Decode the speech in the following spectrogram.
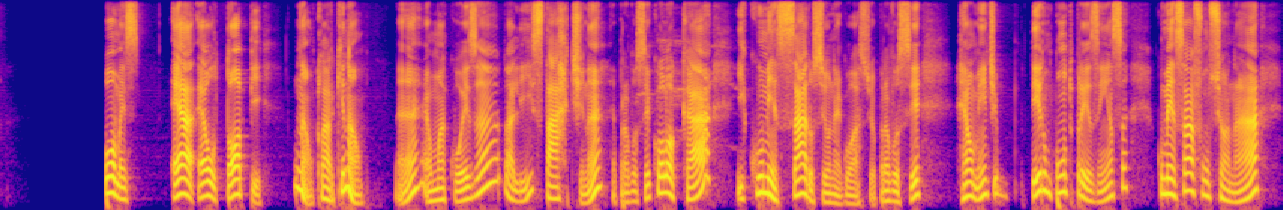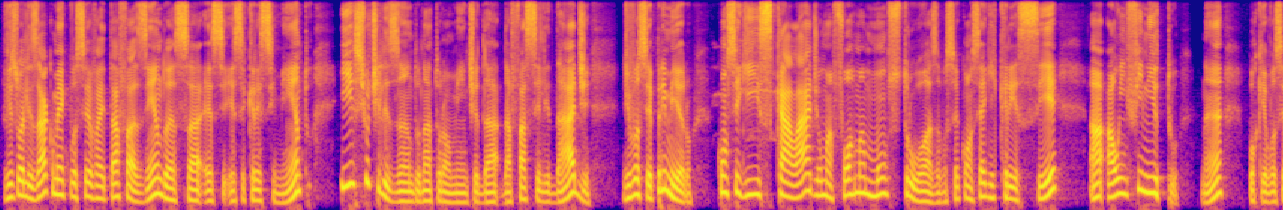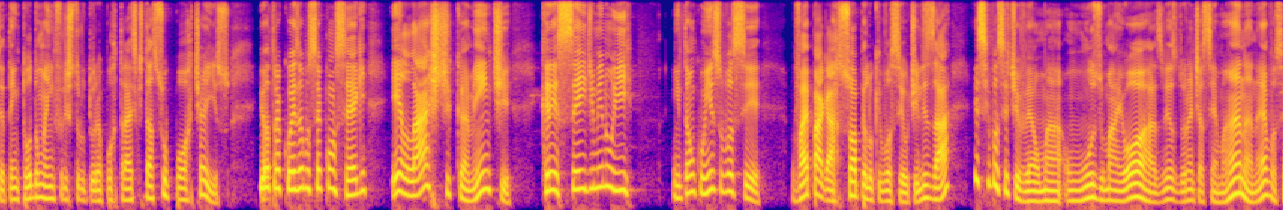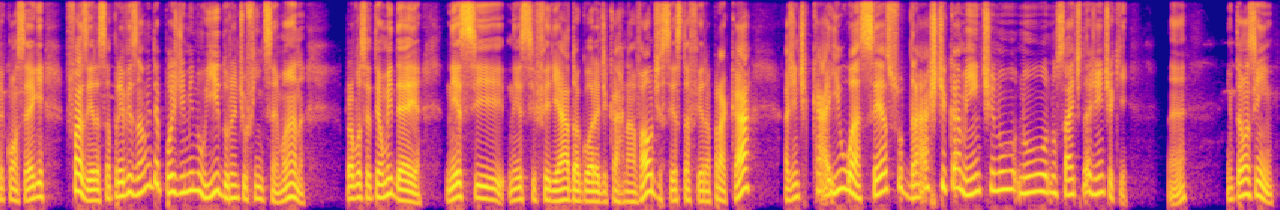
Pô, mas é, é o top? Não, claro que não. Né? É uma coisa ali start, né? É para você colocar e começar o seu negócio, é para você realmente ter um ponto presença, começar a funcionar, visualizar como é que você vai estar tá fazendo essa, esse, esse crescimento e se utilizando naturalmente da, da facilidade de você, primeiro, conseguir escalar de uma forma monstruosa. Você consegue crescer a, ao infinito, né? Porque você tem toda uma infraestrutura por trás que dá suporte a isso. E outra coisa, você consegue elasticamente crescer e diminuir. Então, com isso, você vai pagar só pelo que você utilizar. E se você tiver uma, um uso maior, às vezes durante a semana, né, você consegue fazer essa previsão e depois diminuir durante o fim de semana. Para você ter uma ideia, nesse, nesse feriado agora de carnaval, de sexta-feira para cá, a gente caiu o acesso drasticamente no, no, no site da gente aqui. Né? Então, assim,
